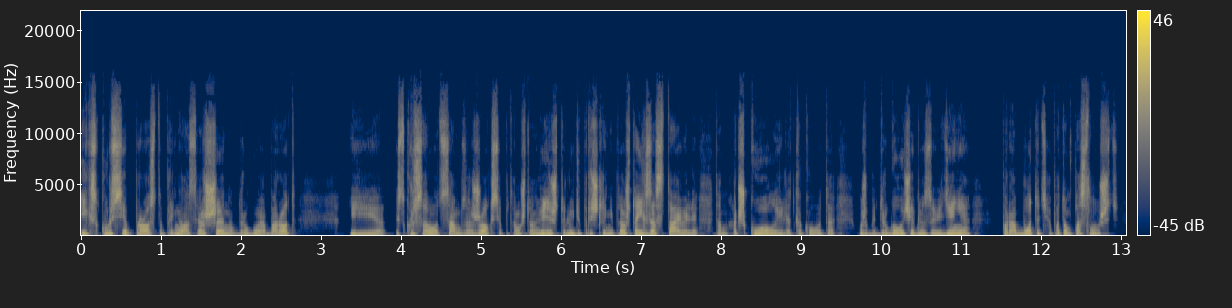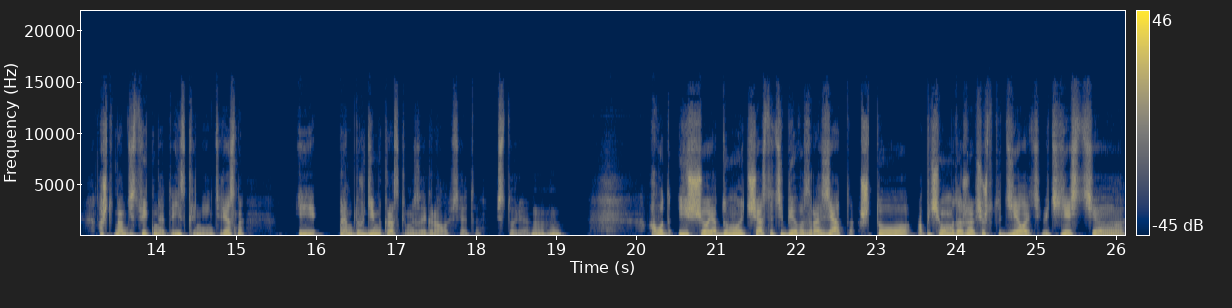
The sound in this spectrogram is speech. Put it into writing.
Экскурсия просто приняла совершенно другой оборот, и экскурсовод сам зажегся, потому что он видит, что люди пришли не потому, что их заставили там, от школы или от какого-то, может быть, другого учебного заведения поработать, а потом послушать, а что нам действительно это искренне интересно, и прям другими красками заиграла вся эта история. Угу. А вот еще, я думаю, часто тебе возразят, что а почему мы должны вообще что-то делать? Ведь есть э,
